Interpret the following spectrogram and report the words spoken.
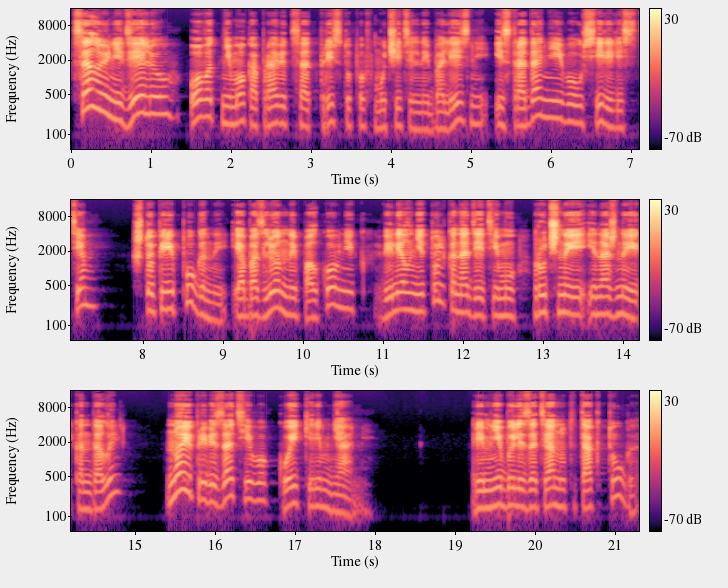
Целую неделю Овод не мог оправиться от приступов мучительной болезни, и страдания его усилились тем, что перепуганный и обозленный полковник велел не только надеть ему ручные и ножные кандалы, но и привязать его к койке ремнями. Ремни были затянуты так туго,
